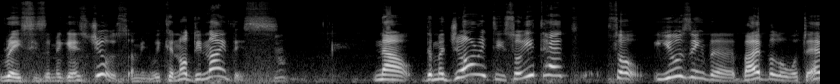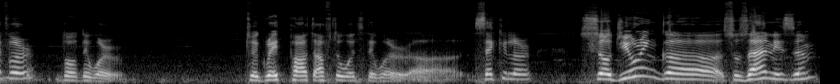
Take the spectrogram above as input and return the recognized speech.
racism against Jews. I mean, we cannot deny this. Now, the majority, so it had, so using the Bible or whatever, though they were, to a great part afterwards, they were uh, secular. So during, uh, so Zionism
